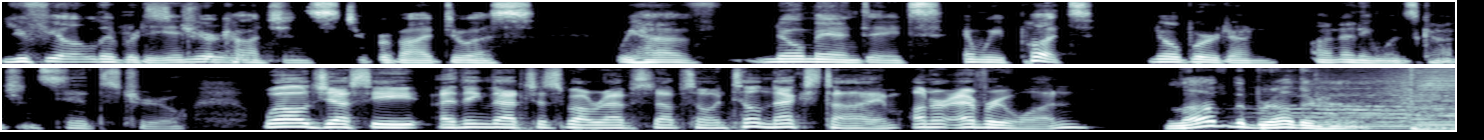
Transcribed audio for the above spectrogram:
you feel at liberty it's in true. your conscience to provide to us. We have no mandate and we put no burden on anyone's conscience. It's true. Well, Jesse, I think that just about wraps it up. So until next time, honor everyone. Love the brotherhood.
